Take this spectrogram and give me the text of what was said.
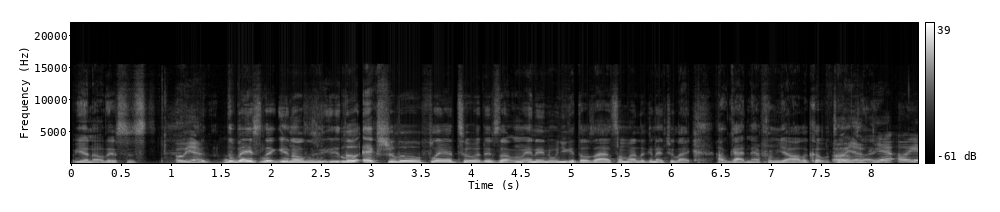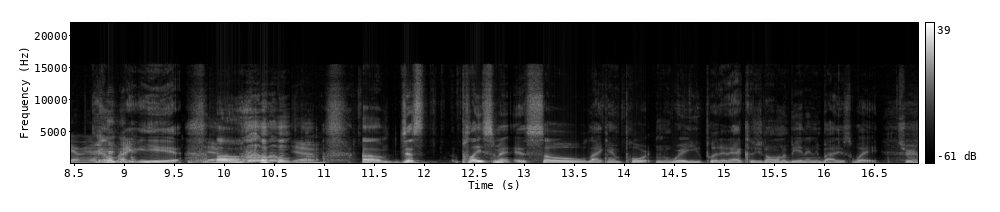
You know, there's just Oh, yeah. the bass lick. You know, a little extra little flair to it. There's something, and then when you get those eyes, somebody looking at you like I've gotten that from y'all a couple times. Oh, times. yeah. Like, yeah. Oh yeah, man. I'm like, yeah. Yeah. Um, Yeah. um, just placement is so like important where you put it at because you don't want to be in anybody's way. Sure.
